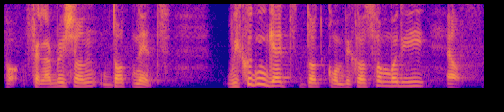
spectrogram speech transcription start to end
for celebration.net. We couldn't get dot .com because somebody else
